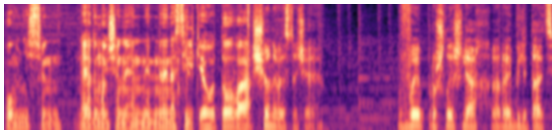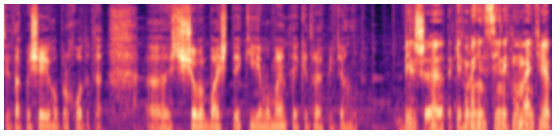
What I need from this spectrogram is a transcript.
повністю, ну, я думаю, що не, не, не настільки готова. Що не вистачає? Ви пройшли шлях реабілітації, так ви ще його проходите. Е, Що ви бачите, які є моменти, які треба підтягнути? більше таких організаційних моментів, як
